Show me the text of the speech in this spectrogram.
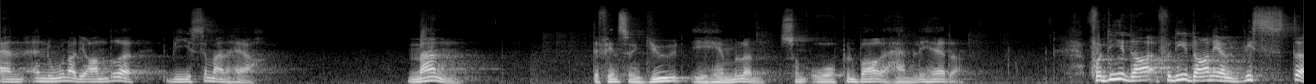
enn, enn noen av de andre visemenn her. Men det fins en Gud i himmelen som åpenbarer hemmeligheter. Fordi, da, fordi Daniel visste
